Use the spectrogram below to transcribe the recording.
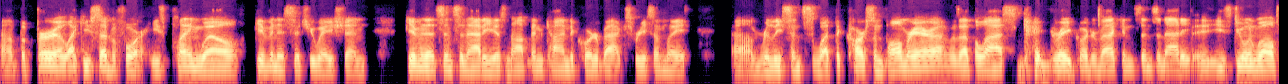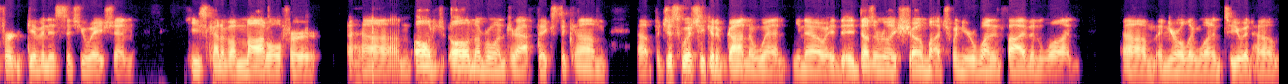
Uh, but Burrow, like you said before, he's playing well given his situation, given that Cincinnati has not been kind to quarterbacks recently. Um, really, since what the Carson Palmer era was that the last great quarterback in Cincinnati. He's doing well for given his situation. He's kind of a model for um, all all number one draft picks to come. Uh, but just wish he could have gotten a win. You know, it, it doesn't really show much when you're one and five and one, um, and you're only one and two at home.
